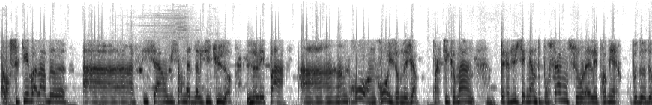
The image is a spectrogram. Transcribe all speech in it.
alors ce qui est valable à, à 600, 800 mètres d'altitude ne l'est pas en, gros. En gros, ils ont déjà pratiquement perdu 50% sur les, premières coupes de, de.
